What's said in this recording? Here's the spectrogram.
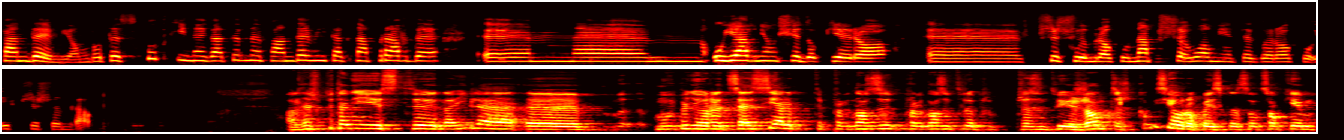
pandemią, bo te skutki negatywne pandemii tak naprawdę ujawnią się dopiero e, w przyszłym roku, na przełomie tego roku i w przyszłym roku. Ale też pytanie jest, e, na ile, e, mówi Pani o recesji, ale te prognozy, prognozy, które prezentuje rząd, też Komisja Europejska są całkiem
